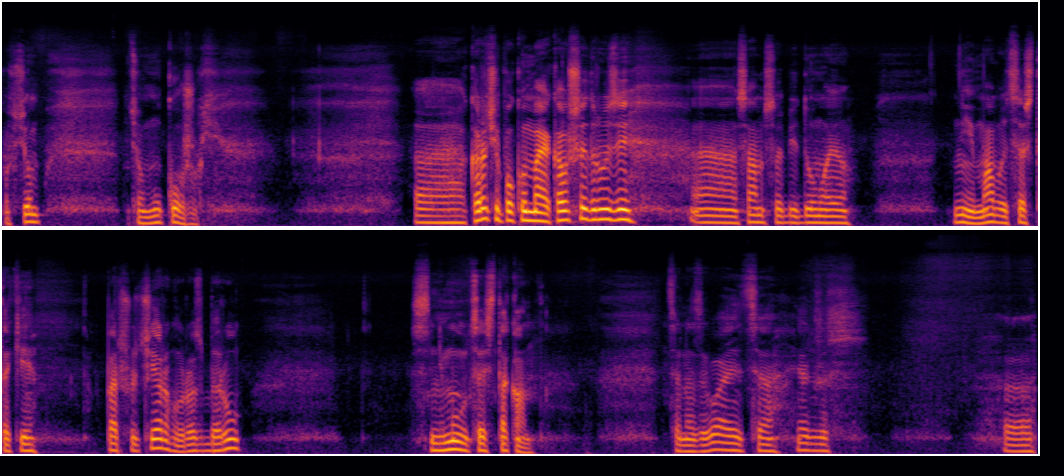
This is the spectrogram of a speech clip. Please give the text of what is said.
по всьому цьому кожухі. Е, Коротше, покумекавши, друзі, сам собі думаю, ні, мабуть, все ж таки в першу чергу розберу, зніму цей стакан. Це називається, як же ж, е,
